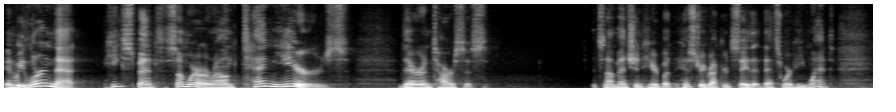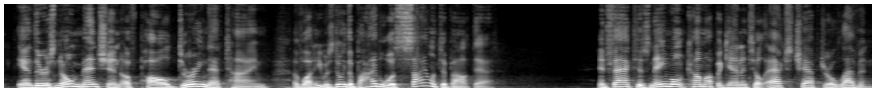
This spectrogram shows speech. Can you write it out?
And we learn that he spent somewhere around 10 years there in Tarsus. It's not mentioned here, but history records say that that's where he went. And there is no mention of Paul during that time of what he was doing. The Bible was silent about that. In fact, his name won't come up again until Acts chapter 11,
